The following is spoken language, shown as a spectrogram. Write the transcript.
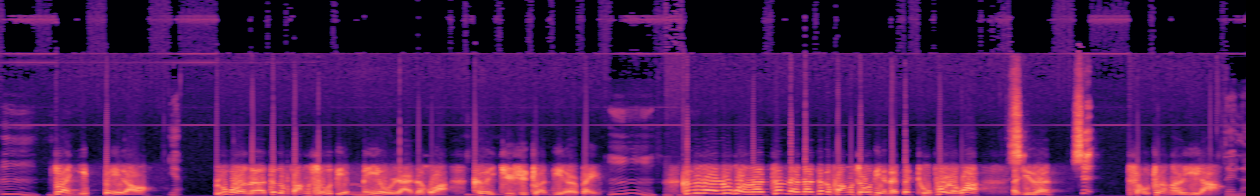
嗯，赚一倍喽呀。如果呢这个防守点没有来的话，可以继续赚第二倍。嗯，可是呢，如果呢真的呢这个防守点呢被突破的话，哎，奇正是，少赚而已啊，对了，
